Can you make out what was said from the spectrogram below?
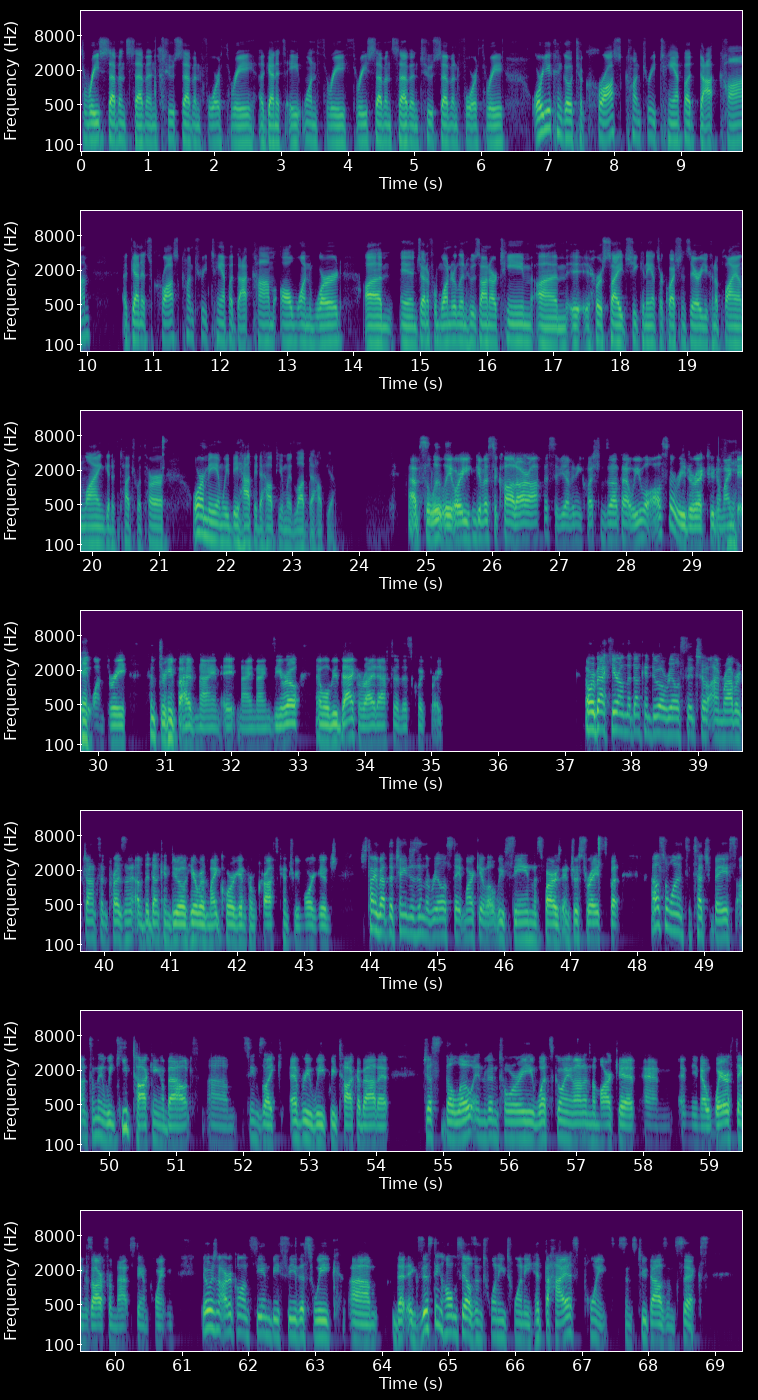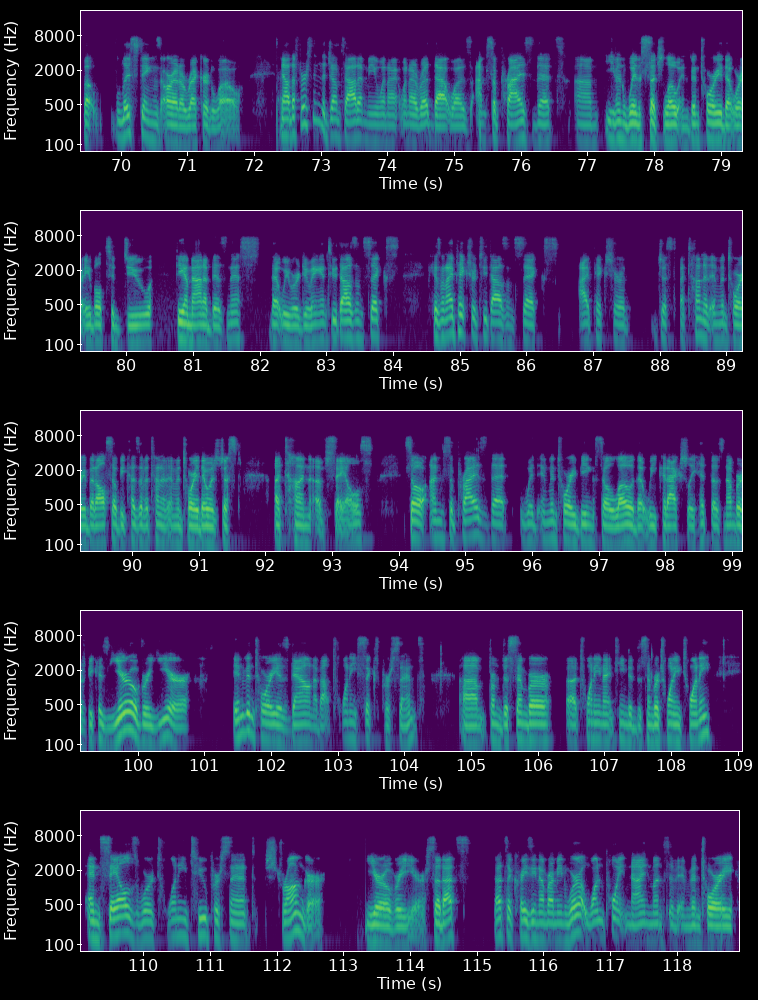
377 2743. Again, it's 813 377 2743. Or you can go to crosscountrytampa.com Again, it's crosscountrytampa.com, all one word. Um, and Jennifer Wonderland, who's on our team, um, it, her site, she can answer questions there. You can apply online, get in touch with her or me, and we'd be happy to help you, and we'd love to help you. Absolutely. Or you can give us a call at our office if you have any questions about that. We will also redirect you to Mike 813 359 8990. And we'll be back right after this quick break. And we're back here on the Duncan Duo Real Estate Show. I'm Robert Johnson, president of the Duncan Duo, here with Mike Corrigan from Cross Country Mortgage. Just talking about the changes in the real estate market, what we've seen as far as interest rates. But I also wanted to touch base on something we keep talking about. Um, seems like every week we talk about it. Just the low inventory, what's going on in the market, and and you know where things are from that standpoint. And there was an article on CNBC this week um, that existing home sales in 2020 hit the highest point since 2006, but listings are at a record low. Now, the first thing that jumps out at me when I when I read that was I'm surprised that um, even with such low inventory that we're able to do the amount of business that we were doing in 2006. Because when I picture 2006, I picture just a ton of inventory, but also because of a ton of inventory, there was just a ton of sales. So I'm surprised that with inventory being so low that we could actually hit those numbers because year over year, inventory is down about 26% um, from December uh, 2019 to December 2020. And sales were 22% stronger year over year. So that's that's a crazy number. I mean, we're at 1.9 months of inventory,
